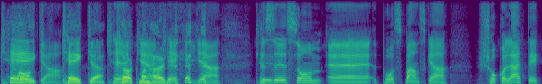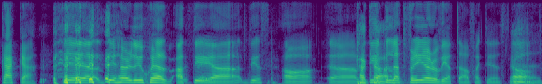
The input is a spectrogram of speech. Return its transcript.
Cake, kaka. kaka, kak man hörde. cake, ja. Precis som eh, på spanska, chocolate caca. Det, det hör du ju själv att det, är- det, ja, eh, det är Kaka. inte lätt för er att veta faktiskt. Ja. Nej.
